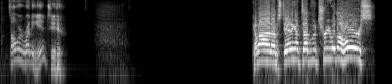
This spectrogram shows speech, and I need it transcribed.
That's all we're running into. Come on, I'm standing on top of a tree with a horse.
